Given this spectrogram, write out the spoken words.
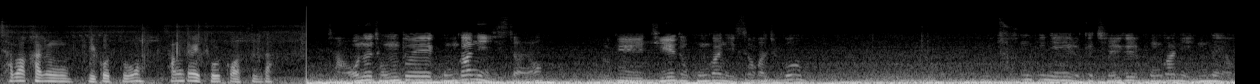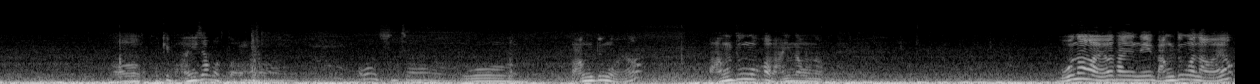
차박하는 이것도 상당히 좋을 것 같습니다. 자, 어느 정도의 공간이 있어요. 여기 뒤에도 공간이 있어 가지고 충분히 이렇게 즐길 공간이 있네요. 아, 고기 많이 잡았다. 오 진짜 오, 망둥어야? 망둥어가 많이 나오나 보네. 뭐 나와요, 사장님? 망둥어 나와요?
